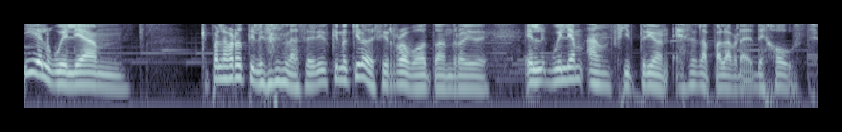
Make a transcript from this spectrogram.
y el William... ¿Qué palabra utilizan en la serie? Es que no quiero decir robot o androide. El William anfitrión, esa es la palabra, de host.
